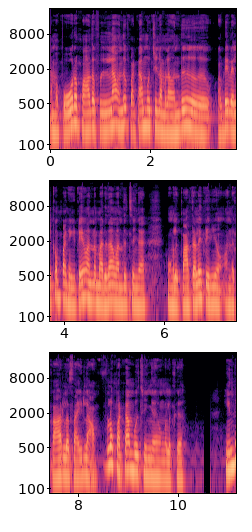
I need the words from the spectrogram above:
நம்ம போகிற பாதை ஃபுல்லாக வந்து பட்டாம்பூச்சி நம்மளை வந்து அப்படியே வெல்கம் பண்ணிக்கிட்டே வந்த மாதிரி தான் வந்துச்சுங்க. உங்களுக்கு பார்த்தாலே தெரியும். அந்த காரில் சைடில் அவ்வளோ பட்டாம்பூச்சிங்க உங்களுக்கு. இந்த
